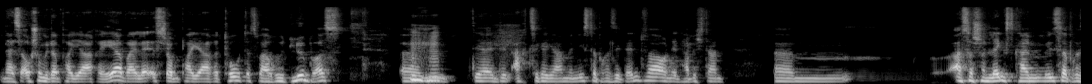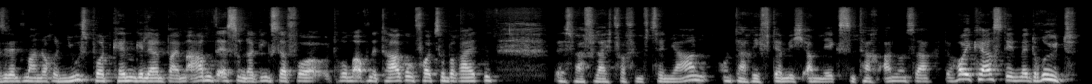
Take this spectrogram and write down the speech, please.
das ist auch schon wieder ein paar Jahre her, weil er ist schon ein paar Jahre tot. Das war Rüd Lübbers, ähm, mhm. der in den 80er Jahren Ministerpräsident war und den habe ich dann ähm, als er schon längst kein Ministerpräsident war, noch in Newsport kennengelernt beim Abendessen. Und da ging es davor darum, auch eine Tagung vorzubereiten. Es war vielleicht vor 15 Jahren. Und da rief der mich am nächsten Tag an und sagte, Hoi Kerstin mit Rüd.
